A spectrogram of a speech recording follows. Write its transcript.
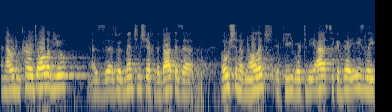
And I would encourage all of you, As, as was mentioned, Sheikh Badat is an ocean of knowledge. If he were to be asked, he could very easily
